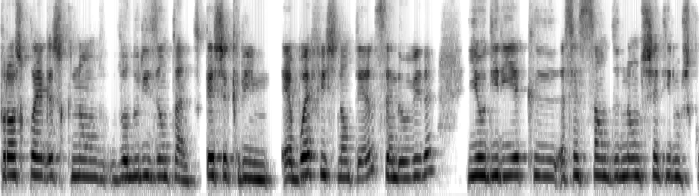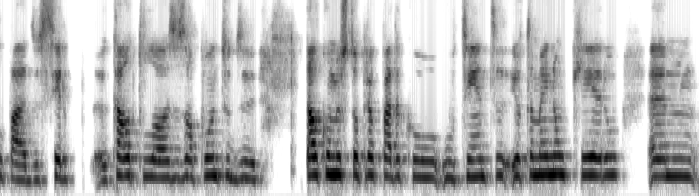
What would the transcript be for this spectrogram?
para os colegas que não valorizam tanto, queixa-crime é bué fixe não ter, sem dúvida, e eu diria que a sensação de não nos sentirmos culpados, ser eh, cautelosos ao ponto de, tal como eu estou preocupada com o utente, eu também não quero um,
